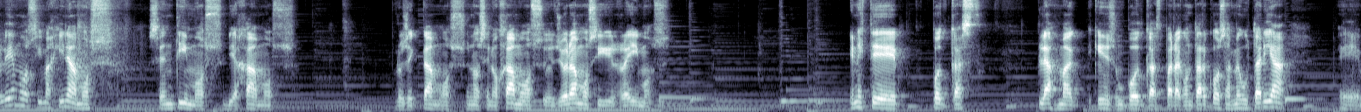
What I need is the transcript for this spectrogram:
leemos, imaginamos, sentimos, viajamos, proyectamos, nos enojamos, lloramos y reímos. En este podcast, Plasma, que es un podcast para contar cosas, me gustaría eh,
